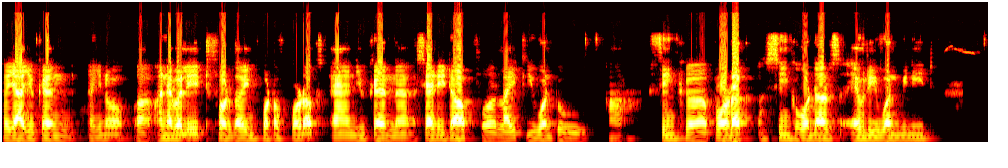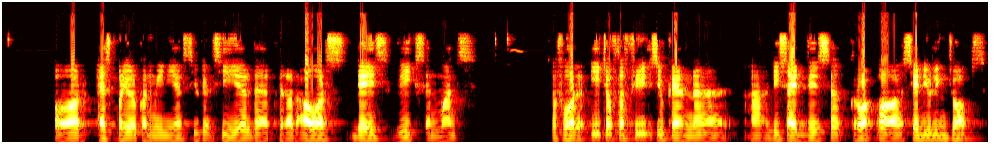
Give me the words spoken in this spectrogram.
So yeah, you can you know enable it for the import of products, and you can set it up for like you want to sync product sync orders every one minute or as per your convenience you can see here that there are hours days weeks and months so for each of the fields you can uh, uh, decide this uh, scheduling jobs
